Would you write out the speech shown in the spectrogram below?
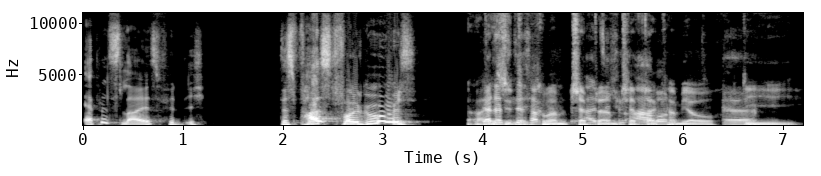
Apple Slice finde ich, das passt voll gut. Ja, das- das, das guck mal, im Chapter, im Chapter Aaron, kam ja auch äh, die.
